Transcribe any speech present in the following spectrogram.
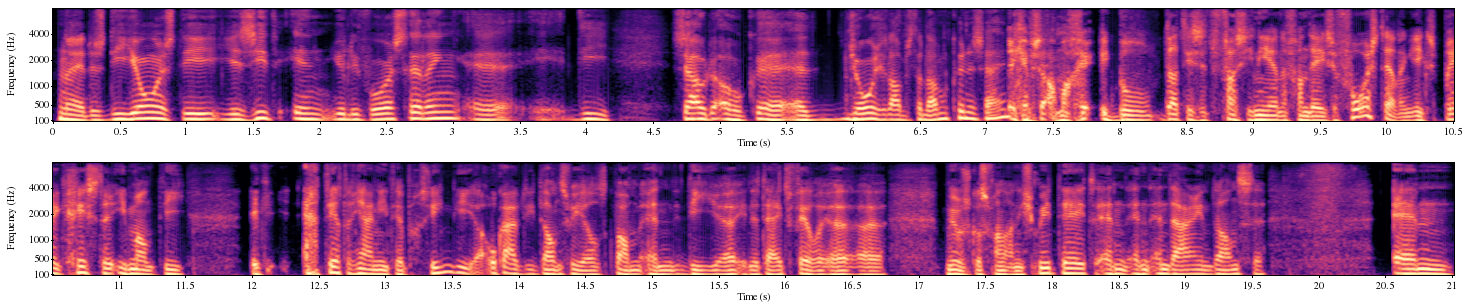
Nee, dus die jongens die je ziet in jullie voorstelling... Uh, die zouden ook uh, jongens in Amsterdam kunnen zijn? Ik heb ze allemaal. Ik bedoel, dat is het fascinerende van deze voorstelling. Ik spreek gisteren iemand die ik echt 30 jaar niet heb gezien. Die ook uit die danswereld kwam. En die uh, in de tijd veel musicals van Annie Schmid deed. En, en, en daarin danste. En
